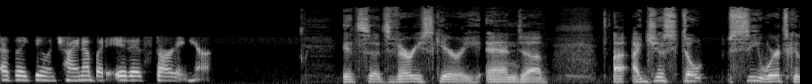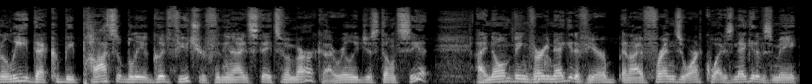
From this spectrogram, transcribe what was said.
as they do in China, but it is starting here. It's it's very scary, and uh, I, I just don't see where it's going to lead that could be possibly a good future for the United States of America. I really just don't see it. I know I'm being very negative here, and I have friends who aren't quite as negative as me,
